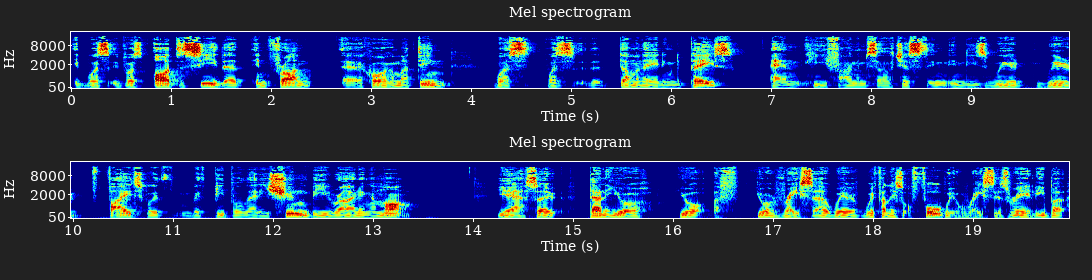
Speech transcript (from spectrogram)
it was it was odd to see that in front uh, jorge martin was was dominating the pace and he found himself just in, in these weird weird fights with with people that he shouldn't be riding among. Yeah, so Danny, you're you're you're a racer. We're we're fairly sort of four wheel racers, really, but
